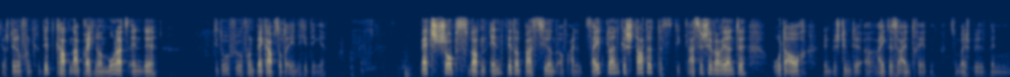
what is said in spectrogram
die Erstellung von Kreditkartenabrechnungen am Monatsende, die Durchführung von Backups oder ähnliche Dinge. Batch-Jobs werden entweder basierend auf einem Zeitplan gestartet, das ist die klassische Variante, oder auch, wenn bestimmte Ereignisse eintreten, zum Beispiel wenn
